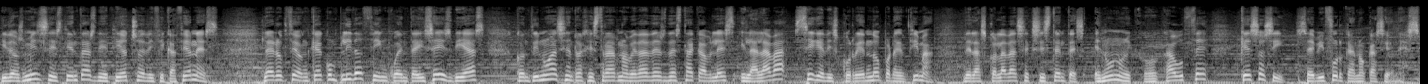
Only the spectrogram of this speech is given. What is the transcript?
y 2.618 edificaciones. La erupción, que ha cumplido 56 días, continúa sin registrar novedades destacables y la lava sigue discurriendo por encima de las coladas existentes en un único cauce que, eso sí, se bifurca en ocasiones.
